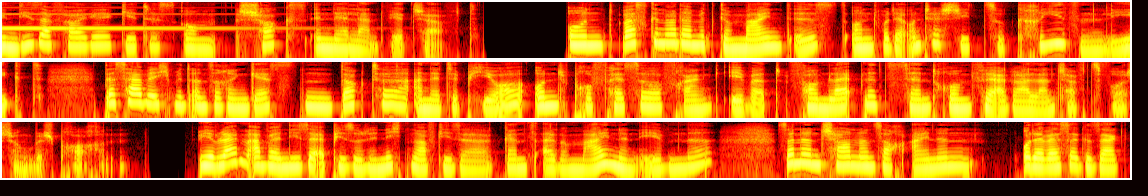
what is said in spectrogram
In dieser Folge geht es um Schocks in der Landwirtschaft. Und was genau damit gemeint ist und wo der Unterschied zu Krisen liegt, das habe ich mit unseren Gästen Dr. Annette Pior und Professor Frank Ewert vom Leibniz Zentrum für Agrarlandschaftsforschung besprochen. Wir bleiben aber in dieser Episode nicht nur auf dieser ganz allgemeinen Ebene, sondern schauen uns auch einen, oder besser gesagt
